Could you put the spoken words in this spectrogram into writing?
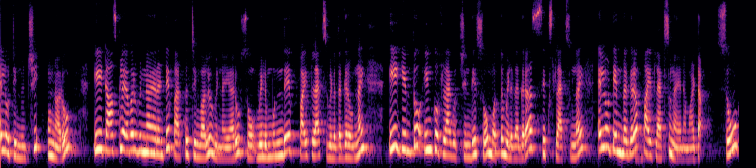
yellow team నుంచి ఉన్నారు. ఈ టాస్క్లో ఎవరు విన్ అయ్యారంటే పర్పుల్ టీం వాళ్ళు విన్ అయ్యారు. సో వీళ్ళు ముందే ఫైవ్ ల్యాక్స్ వీళ్ళ దగ్గర ఉన్నాయి. ఈ గేమ్తో ఇంకో ఫ్లాగ్ వచ్చింది. సో మొత్తం వీళ్ళ దగ్గర సిక్స్ ఫ్లాగ్స్ ఉన్నాయి. ఎల్లో టీం దగ్గర ఫైవ్ ఫ్లాగ్స్ ఉన్నాయన్నమాట. సో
